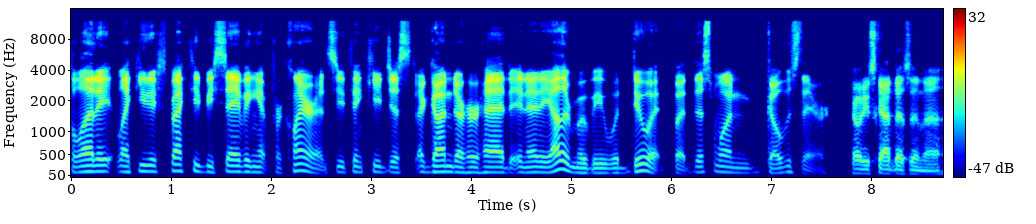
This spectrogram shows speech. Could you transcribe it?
bloody like you'd expect he'd be saving it for Clarence. You think he just a gun to her head in any other movie would do it, but this one goes there. Tony Scott doesn't uh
